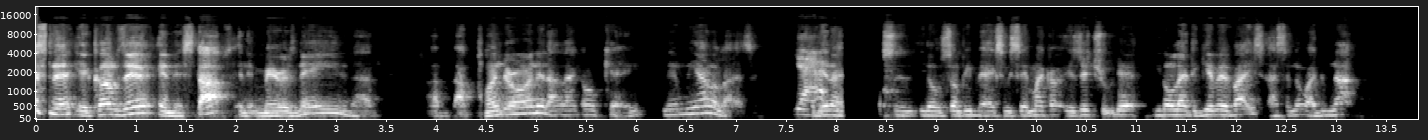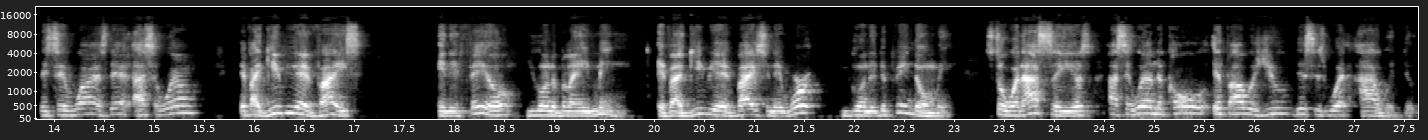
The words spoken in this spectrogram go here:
listening, it comes in and it stops and it mirrors names. And I, I, I ponder on it. I like, okay. Then we analyze it. Yeah. And then I, you know, some people ask me, say, Michael, is it true that you don't like to give advice? I said, no, I do not. They said, why is that? I said, well, if I give you advice and it failed, you're going to blame me. If I give you advice and it worked, you're going to depend on me. So what I say is, I say, well, Nicole, if I was you, this is what I would do.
